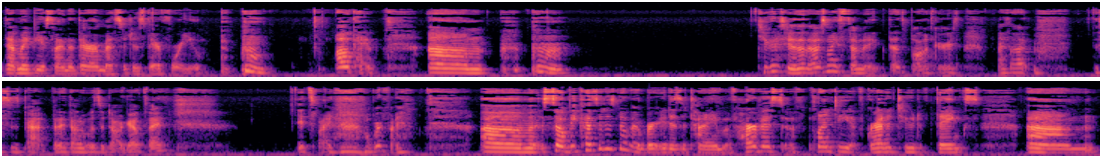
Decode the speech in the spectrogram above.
That might be a sign that there are messages there for you. okay. Um, Do you guys hear that? That was my stomach. That's bonkers. I thought, this is bad, but I thought it was a dog outside. It's fine. We're fine. Um, so because it is November, it is a time of harvest, of plenty, of gratitude, of thanks. Um,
